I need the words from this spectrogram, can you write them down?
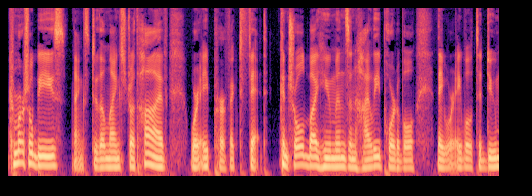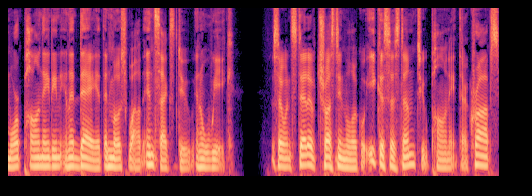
Commercial bees, thanks to the Langstroth hive, were a perfect fit. Controlled by humans and highly portable, they were able to do more pollinating in a day than most wild insects do in a week. So instead of trusting the local ecosystem to pollinate their crops,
